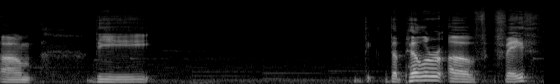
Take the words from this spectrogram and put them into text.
um, the, the pillar of faith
